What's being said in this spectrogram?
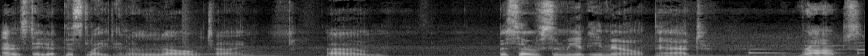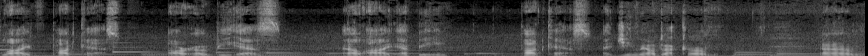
I haven't stayed up this late in a long time. Um, but so send me an email at Rob's Life Podcast, R O B S L I F E podcast at gmail.com. Um,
